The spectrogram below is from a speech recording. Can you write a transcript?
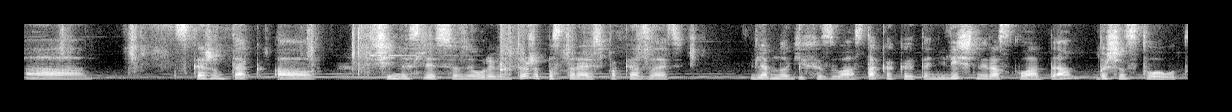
а, скажем так, а, причинно-следственный уровень тоже постараюсь показать для многих из вас, так как это не личный расклад, да, большинство, вот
